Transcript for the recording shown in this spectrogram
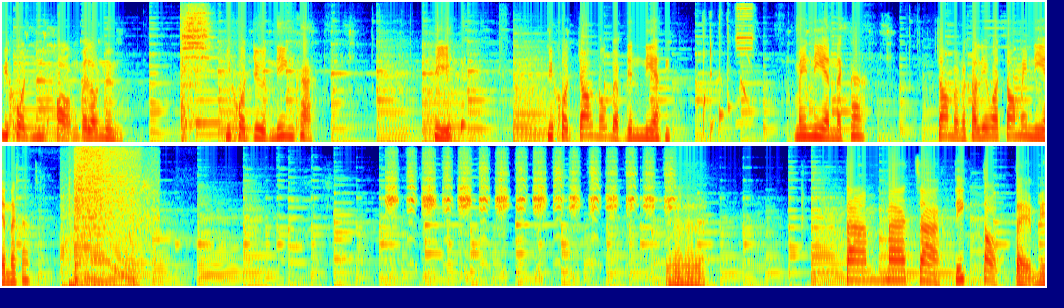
มีคนท้องไปแล้วหนึ่ง มีคนยืนนิ่งค่ะสีมีคนจ้องนกแบบเนียนๆ ไม่เนียนนะคะ จ้องแบบนั้นเขาเรียกว่าจ้องไม่เนียนนะคะเออตามมาจาก t ิ k t o k แต่ไม่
